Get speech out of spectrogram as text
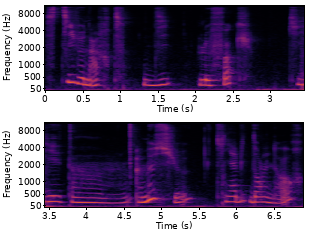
Stevenhart, dit le phoque, qui est un, monsieur qui habite dans le nord,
